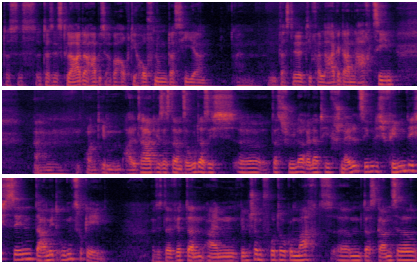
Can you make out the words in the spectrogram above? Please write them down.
das, ist, das ist klar. Da habe ich aber auch die Hoffnung, dass hier ähm, dass die, die Verlage da nachziehen. Ähm, und im Alltag ist es dann so, dass, ich, äh, dass Schüler relativ schnell ziemlich findig sind, damit umzugehen. Also da wird dann ein Bildschirmfoto gemacht, ähm, das Ganze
